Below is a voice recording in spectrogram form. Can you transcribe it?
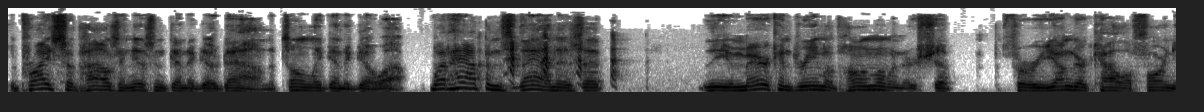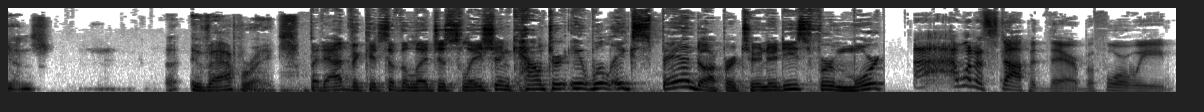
the price of housing isn't going to go down. It's only going to go up. What happens then is that the American dream of homeownership for younger Californians uh, evaporates. But advocates of the legislation counter it will expand opportunities for more. I want to stop it there before we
